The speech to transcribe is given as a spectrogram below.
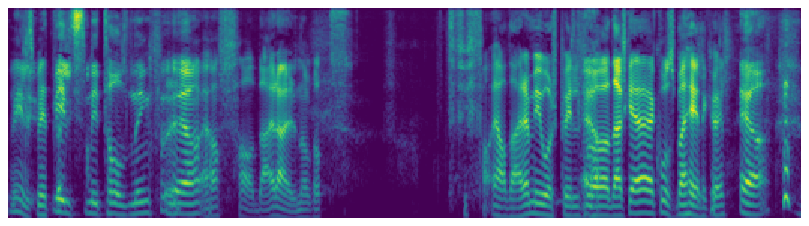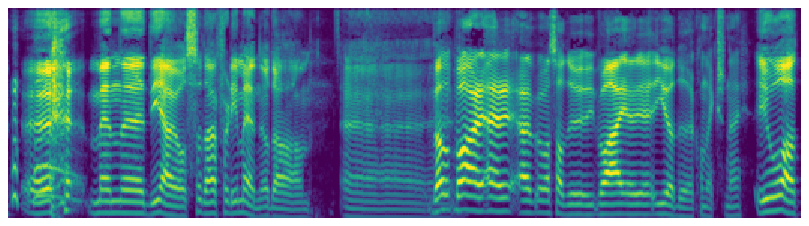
Will Smith-holdning. Ja, ja, faen, der er det noe godt. Fy faen. Ja, der er mye ordspill, for der skal jeg kose meg hele kveld. Ja. Eh, men eh, de er jo også der, for de mener jo da Uh, Hva, hva, er, er, hva sa du? Hva er jøde-connection her? Jo, at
